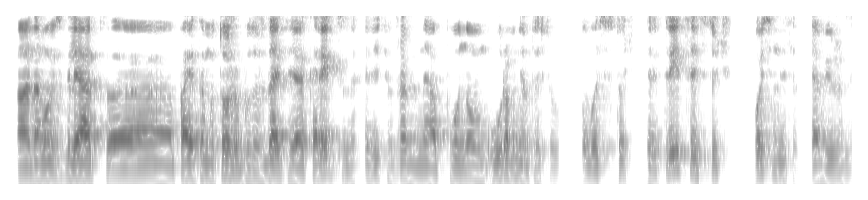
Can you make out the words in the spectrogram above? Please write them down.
на мой взгляд, поэтому тоже буду ждать коррекцию, заходить уже по новым уровням, то есть в области 104.30, 104.80 я вижу для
